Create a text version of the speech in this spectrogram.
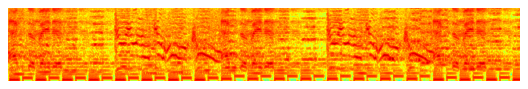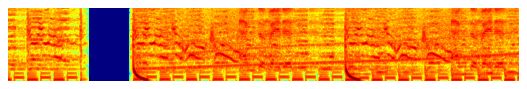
Activated. Activated. Activated. Activated. Do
